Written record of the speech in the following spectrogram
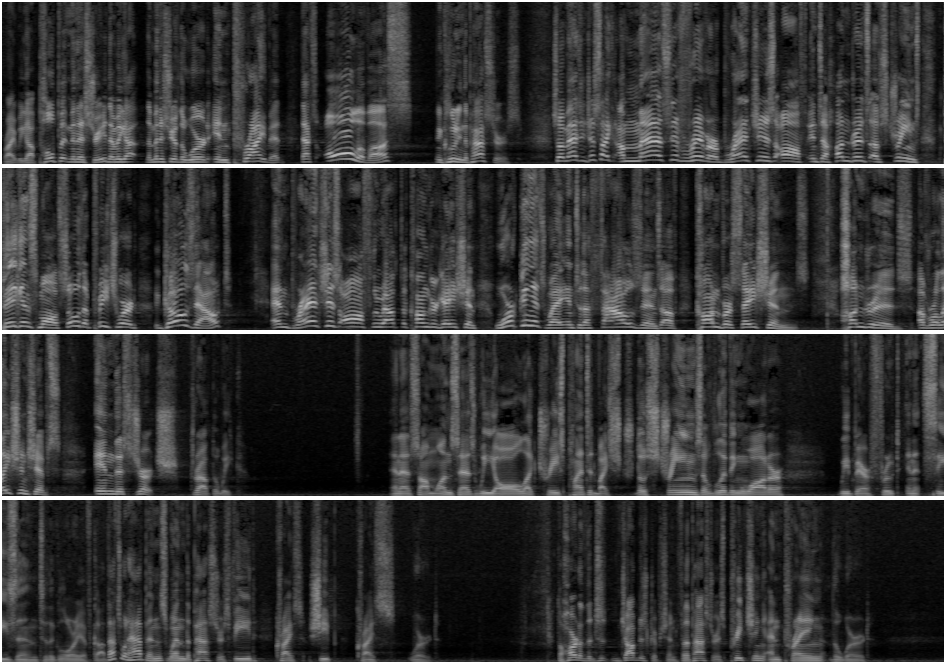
Right? We got pulpit ministry, then we got the ministry of the word in private. That's all of us, including the pastors. So imagine just like a massive river branches off into hundreds of streams, big and small, so the preach word goes out and branches off throughout the congregation, working its way into the thousands of conversations, hundreds of relationships in this church throughout the week. And as Psalm 1 says, we all, like trees planted by st- those streams of living water, we bear fruit in its season to the glory of God. That's what happens when the pastors feed Christ's sheep, Christ's word. The heart of the job description for the pastor is preaching and praying the word.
